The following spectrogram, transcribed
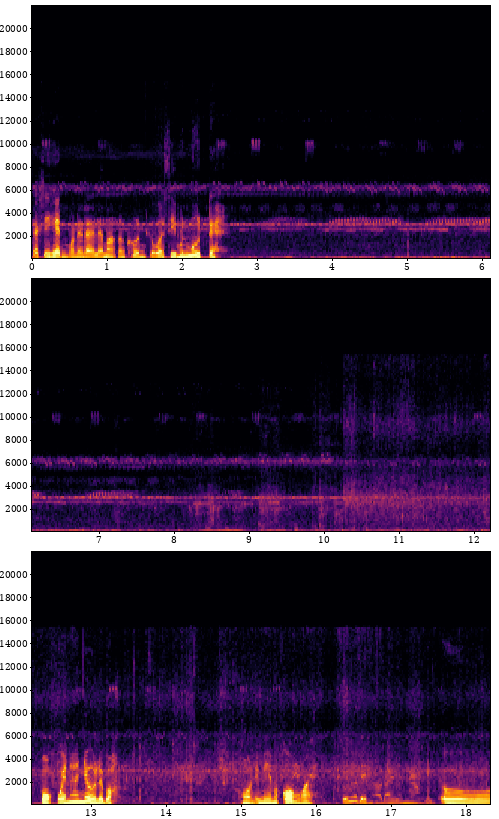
จักสีเห็นบ่ได้ใดแล้วมากลางคืนคือว่าสีมันมืดเด้ ปกเว้นหาเยอะเลยบ่หอนไอเมมากล่องไว้ เออเด็กเอาได้แล้วงามเลยเออ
